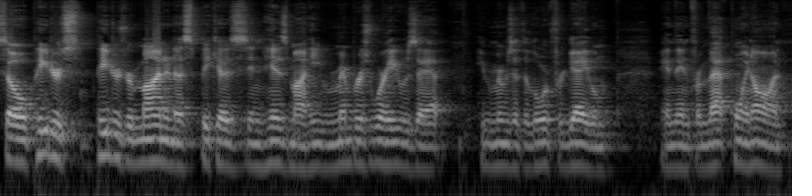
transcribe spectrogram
So Peter's Peter's reminding us because in his mind he remembers where he was at. He remembers that the Lord forgave him, and then from that point on,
